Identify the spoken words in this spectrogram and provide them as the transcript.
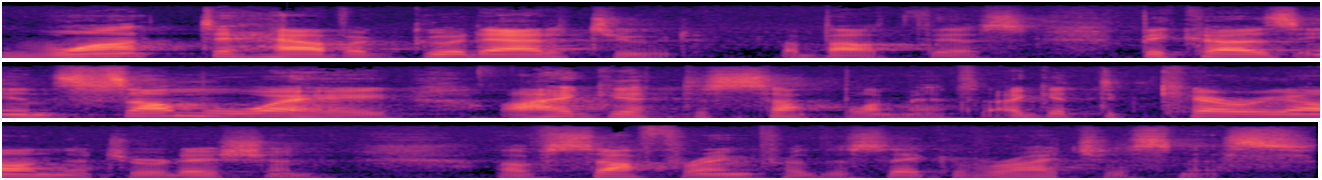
want to have a good attitude about this because, in some way, I get to supplement, I get to carry on the tradition of suffering for the sake of righteousness.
